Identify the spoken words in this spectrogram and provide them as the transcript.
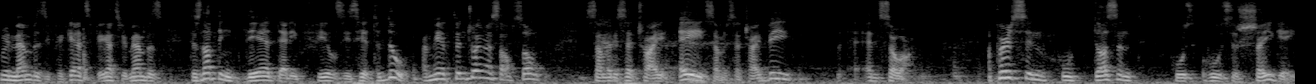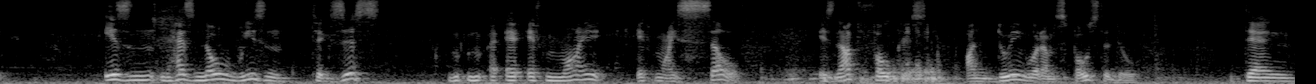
remembers, he forgets, he forgets, he remembers. There's nothing there that he feels he's here to do. I'm here to enjoy myself. So somebody said try A, somebody said try B, and so on. A person who doesn't, who's, who's a shegeg, is has no reason to exist. If my if myself is not focused on doing what I'm supposed to do, then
